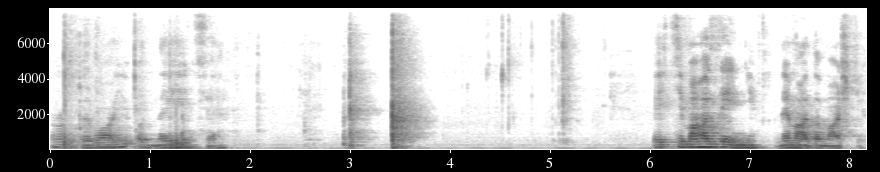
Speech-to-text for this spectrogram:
Розбиваю одне яйце. Яйці магазинні, нема домашніх,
